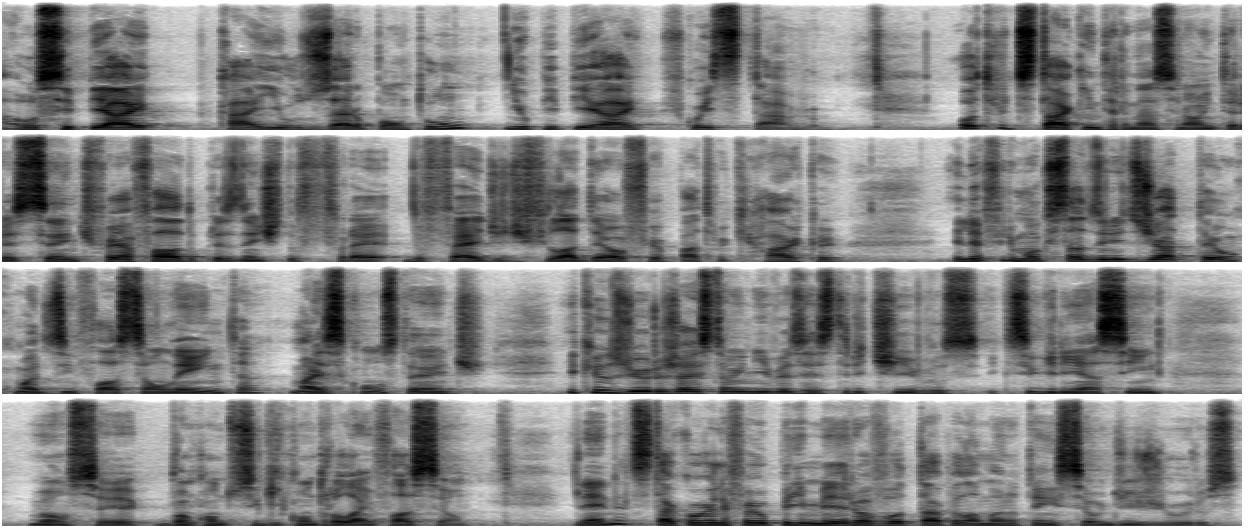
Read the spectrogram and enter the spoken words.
o CPI caiu 0,1 e o PPI ficou estável. Outro destaque internacional interessante foi a fala do presidente do, do Fed de Filadélfia, Patrick Harker. Ele afirmou que os Estados Unidos já estão com uma desinflação lenta, mas constante, e que os juros já estão em níveis restritivos e que seguiriam assim vão, ser, vão conseguir controlar a inflação. Ele ainda destacou que ele foi o primeiro a votar pela manutenção de juros.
